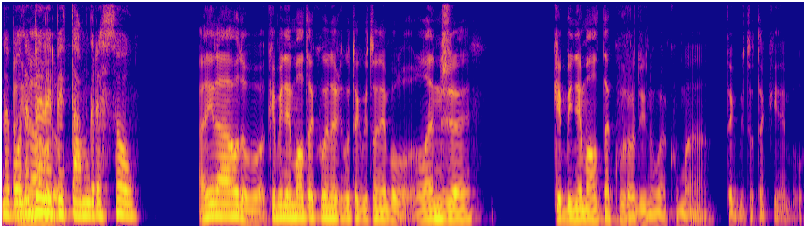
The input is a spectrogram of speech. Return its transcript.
Nebo Ani nebyli náhodou. by tam, kde jsou. Ani náhodou. Keby nemal takú energiu, tak by to nebolo. Lenže keby nemal takú rodinu, akú má, tak by to taky nebolo.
